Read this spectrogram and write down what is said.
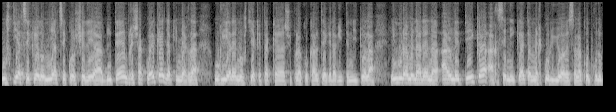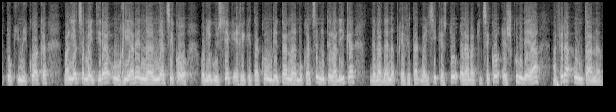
ustiatzeko edo miatzeko sedea dute, enpresakoek, jakin behar da, urriaren ustiaketak uh, sekolako kalteak eragiten dituela inguramenaren aldetik, arsenika eta merkurioa bezalako produktu kimikoak, baliatzen baitira urriaren miatzeko hori guztiak erreketako uretan bukatzen dutelarik, dena den prefetak baizik ez du erabakitzeko eskubidea afera untan. Ивановна.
